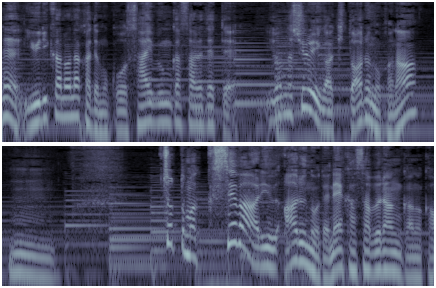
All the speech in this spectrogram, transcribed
ね、ユリ科の中でもこう細分化されてて、いろんな種類がきっとあるのかな？うん。ちょっとまあ癖はあり、あるのでね、カサブランカの香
